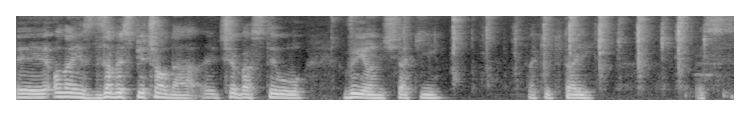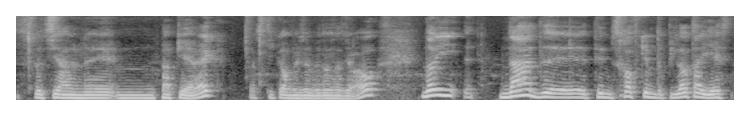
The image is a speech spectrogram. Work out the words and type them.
Y, Ona jest zabezpieczona. Y, Trzeba z tyłu wyjąć taki, taki tutaj specjalny mm, papierek plastikowy, żeby to zadziałało. No i nad tym schowkiem do pilota jest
